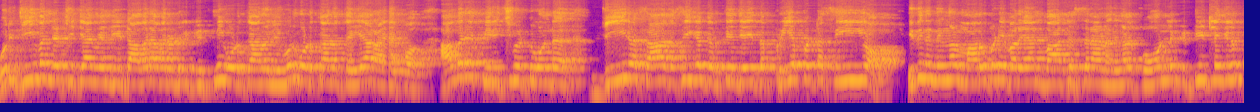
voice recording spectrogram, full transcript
ഒരു ജീവൻ രക്ഷിക്കാൻ വേണ്ടിയിട്ട് അവരവരുടെ ഒരു കിഡ്നി കൊടുക്കാനോ ലിവർ കൊടുക്കാനോ തയ്യാറായപ്പോ അവരെ പിരിച്ചുവിട്ടുകൊണ്ട് ധീരസാഹസിക കൃത്യം ചെയ്ത പ്രിയപ്പെട്ട സിഇഒ ഇതിന് നിങ്ങൾ മറുപടി പറയാൻ ബാധ്യസ്ഥനാണ്. നിങ്ങളെ ഫോണിൽ കിട്ടിയിട്ടില്ലെങ്കിലും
